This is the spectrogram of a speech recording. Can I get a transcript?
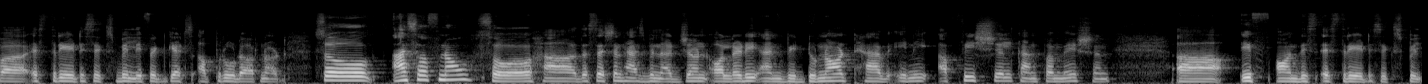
uh, S386 bill if it gets approved or not. So as of now, so uh, the session has been adjourned already and we do not have any official confirmation uh, if on this S386 bill.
